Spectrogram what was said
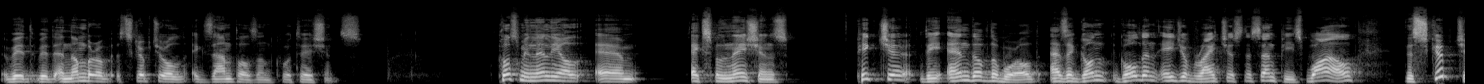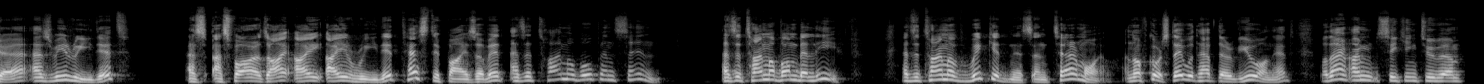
with, with a number of scriptural examples and quotations. Postmillennial um, explanations picture the end of the world as a golden age of righteousness and peace, while the scripture, as we read it, as, as far as I, I, I read it, testifies of it as a time of open sin, as a time of unbelief, as a time of wickedness and turmoil. And of course, they would have their view on it, but I'm, I'm seeking to, um,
